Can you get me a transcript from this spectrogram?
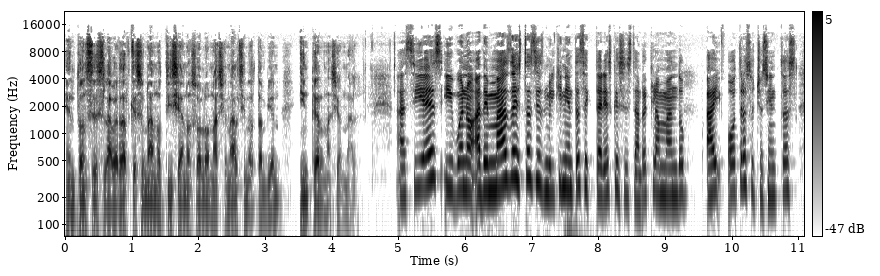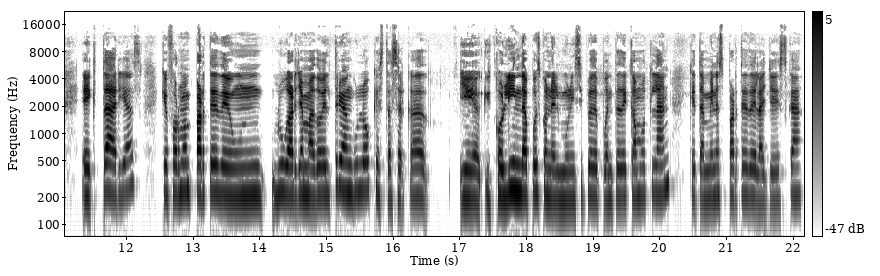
Entonces, la verdad que es una noticia no solo nacional, sino también internacional. Así es, y bueno, además de estas 10.500 hectáreas que se están reclamando, hay otras 800 hectáreas que forman parte de un lugar llamado El Triángulo, que está cerca y, colinda pues con el municipio de Puente de Camotlán, que también es parte de la Yesca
